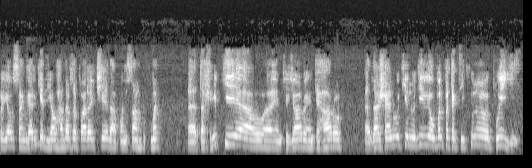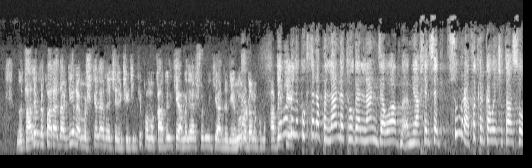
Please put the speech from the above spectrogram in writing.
په یو سنگر کې د یو هدف لپاره چې د افغانستان حکومت تخریب کی او انفجار او انتحار دا شان وکي نو دی یو بل په تکتیکونو پويږي نو طالب د پاره دا ډیره مشکله ده چې ټي ټي پی په مقابل کې عملیات شروع کړي د دې نورو ډلو په مقابل کې یو بل پښتنه په لاندې توګه لاند جواب میاخیل صاحب څومره فکر کوي چې تاسو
